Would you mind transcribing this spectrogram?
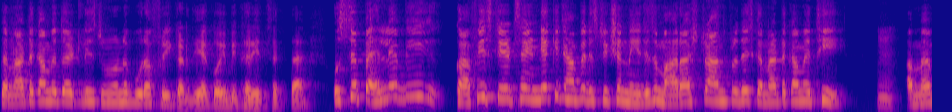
कर्नाटका में तो एटलीस्ट उन्होंने पूरा फ्री कर दिया कोई भी खरीद सकता है। उससे पहले भी काफ़ी स्टेट्स हैं इंडिया की जहाँ पे रिस्ट्रिक्शन नहीं है जैसे महाराष्ट्र आंध्र प्रदेश कर्नाटका में थी। हम्म। अब मैं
